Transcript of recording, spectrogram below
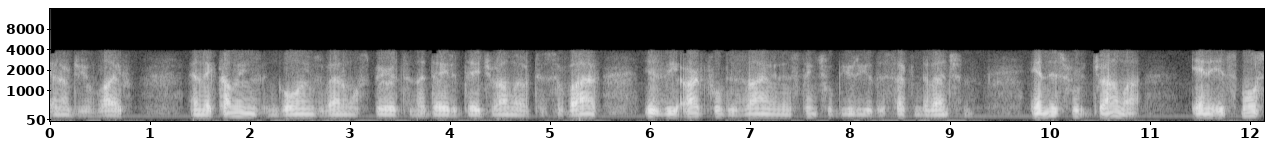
energy of life. And the comings and goings of animal spirits in the day-to-day drama to survive is the artful design and instinctual beauty of the second dimension. In this drama, in its most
